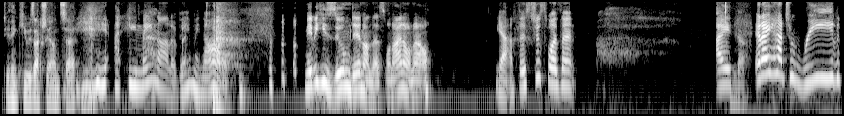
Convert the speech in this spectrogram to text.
do you think he was actually on set He, he may not have been. Maybe not. Maybe he zoomed in on this one. I don't know. Yeah, this just wasn't I yeah and I had to read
